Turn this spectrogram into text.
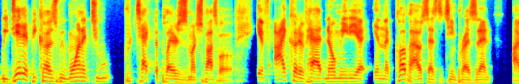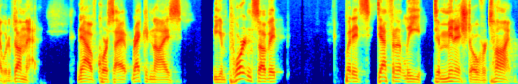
we did it because we wanted to protect the players as much as possible. If I could have had no media in the clubhouse as the team president, I would have done that. Now, of course, I recognize the importance of it, but it's definitely diminished over time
